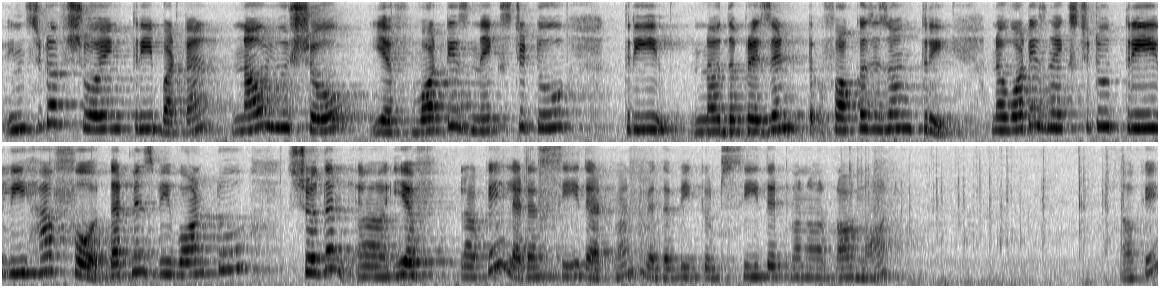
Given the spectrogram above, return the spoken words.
instead of showing 3 button now you show f. What is next to 3 now the present focus is on 3 now what is next to 3 we have 4 that means we want to show the uh, f. Okay let us see that one whether we could see that one or, or not. Okay.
